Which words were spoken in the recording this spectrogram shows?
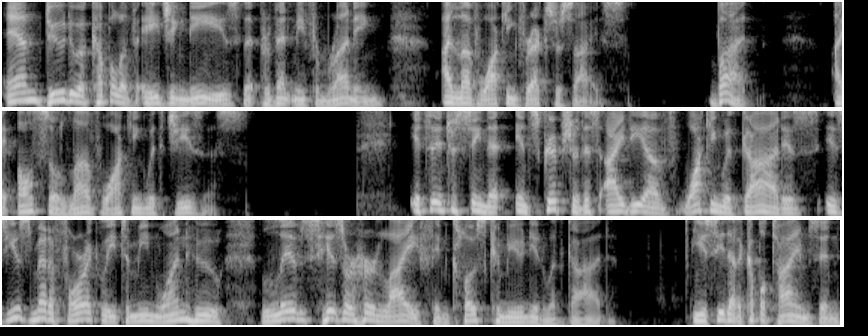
And due to a couple of aging knees that prevent me from running, I love walking for exercise. But I also love walking with Jesus. It's interesting that in scripture, this idea of walking with God is, is used metaphorically to mean one who lives his or her life in close communion with God. You see that a couple times in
